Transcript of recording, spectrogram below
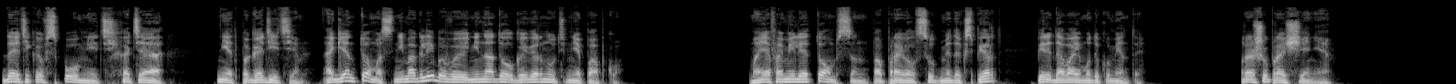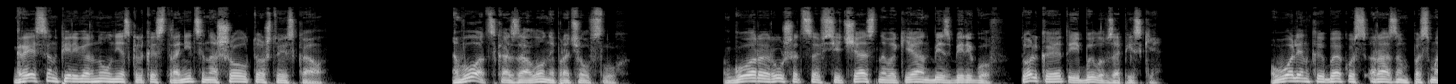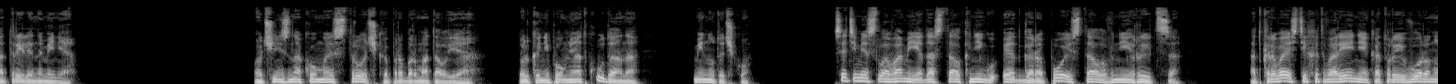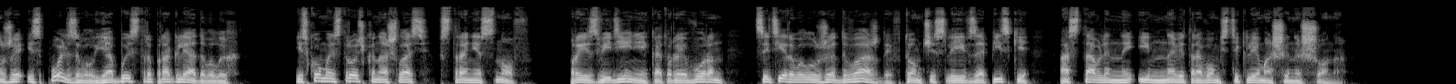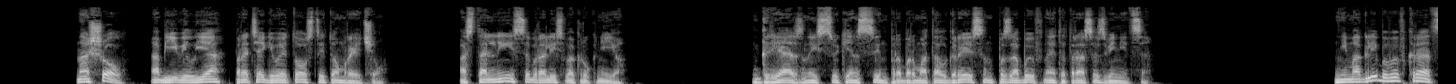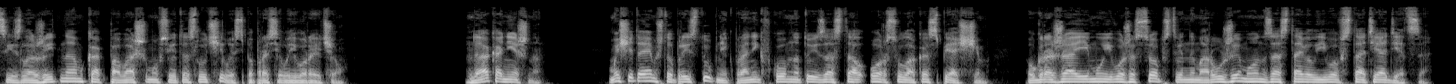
Дайте-ка вспомнить, хотя... Нет, погодите. Агент Томас, не могли бы вы ненадолго вернуть мне папку? Моя фамилия Томпсон, поправил судмедэксперт, передавая ему документы. Прошу прощения. Грейсон перевернул несколько страниц и нашел то, что искал. «Вот», — сказал он и прочел вслух. «Горы рушатся всечасно в океан без берегов. Только это и было в записке». Уоллинг и Бекус разом посмотрели на меня. «Очень знакомая строчка», — пробормотал я. «Только не помню, откуда она. Минуточку». С этими словами я достал книгу Эдгара По и стал в ней рыться. Открывая стихотворения, которые Ворон уже использовал, я быстро проглядывал их. Искомая строчка нашлась в «Стране снов», произведение, которое Ворон цитировал уже дважды, в том числе и в записке, оставленной им на ветровом стекле машины Шона. «Нашел», — объявил я, протягивая толстый том Рэйчел. Остальные собрались вокруг нее. «Грязный сукин сын», — пробормотал Грейсон, позабыв на этот раз извиниться. «Не могли бы вы вкратце изложить нам, как, по-вашему, все это случилось?» — попросила его Рэйчел. «Да, конечно. Мы считаем, что преступник проник в комнату и застал Орсулака спящим. Угрожая ему его же собственным оружием, он заставил его встать и одеться.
